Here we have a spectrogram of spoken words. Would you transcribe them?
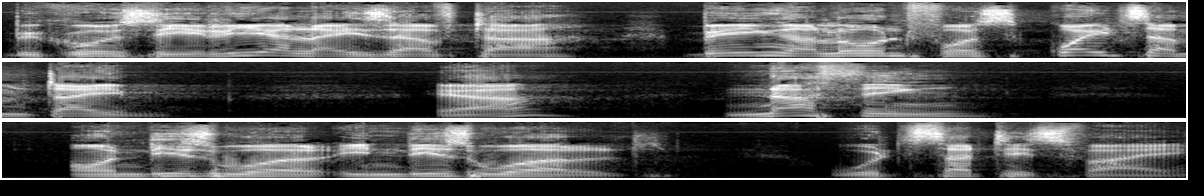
Because he realized after being alone for quite some time, yeah, nothing on this world, in this world would satisfy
